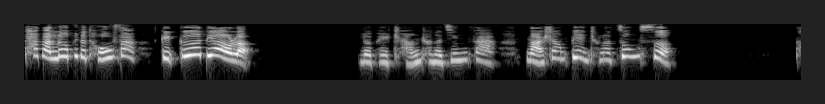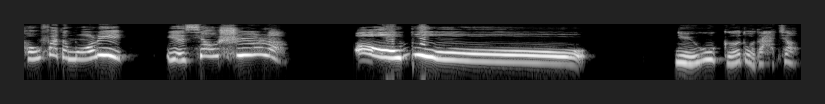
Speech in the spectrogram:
他把乐佩的头发给割掉了。乐佩长长的金发马上变成了棕色，头发的魔力也消失了。哦不！女巫格朵大叫，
